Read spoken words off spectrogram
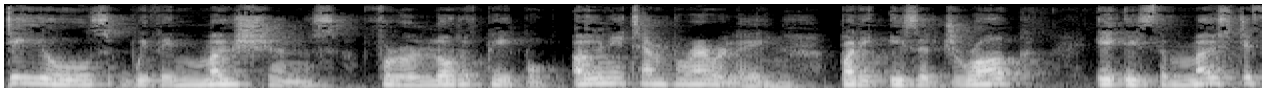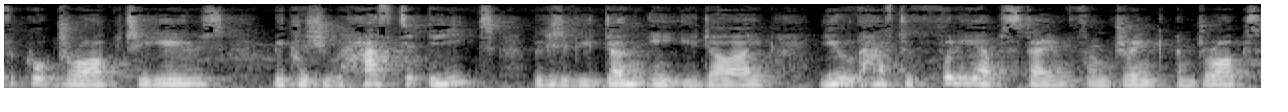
deals with emotions for a lot of people, only temporarily, mm. but it is a drug. It is the most difficult drug to use because you have to eat, because if you don't eat, you die. You have to fully abstain from drink and drugs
